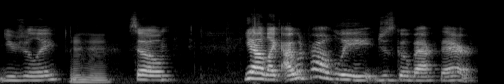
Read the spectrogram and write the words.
usually. hmm So yeah, like I would probably just go back there.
